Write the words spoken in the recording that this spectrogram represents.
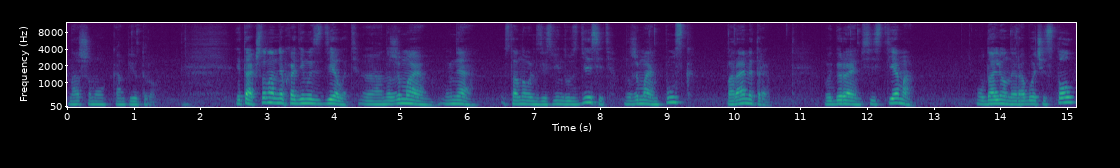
к нашему компьютеру. Итак, что нам необходимо сделать? Э, нажимаем, у меня установлен здесь Windows 10, нажимаем пуск, параметры, выбираем система, удаленный рабочий стол.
